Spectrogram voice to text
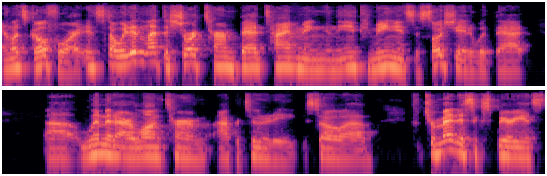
and let's go for it. And so we didn't let the short-term bad timing and the inconvenience associated with that uh, limit our long-term opportunity. So uh, tremendous experience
